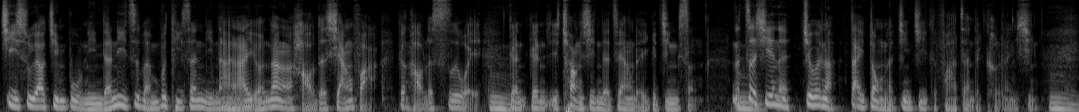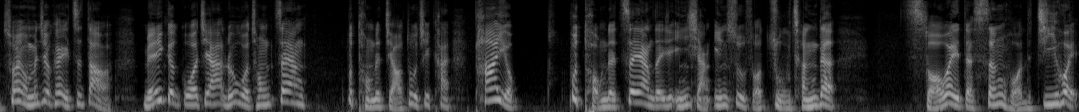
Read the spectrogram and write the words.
技术要进步，你人力资本不提升，你哪来有那样好的想法、更好的思维、跟跟创新的这样的一个精神？那这些呢，就会呢带动了经济的发展的可能性。嗯，所以我们就可以知道啊，每一个国家如果从这样不同的角度去看，它有不同的这样的一些影响因素所组成的所谓的生活的机会。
